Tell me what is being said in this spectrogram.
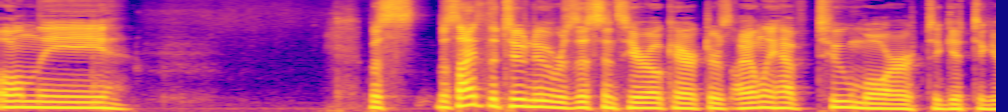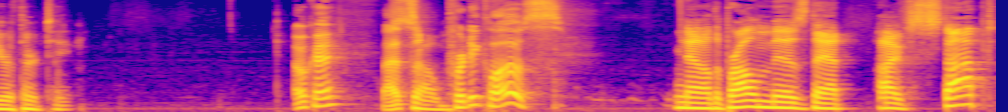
only. Bes- besides the two new Resistance hero characters, I only have two more to get to Gear 13. Okay, that's So- pretty close. Now, the problem is that I've stopped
